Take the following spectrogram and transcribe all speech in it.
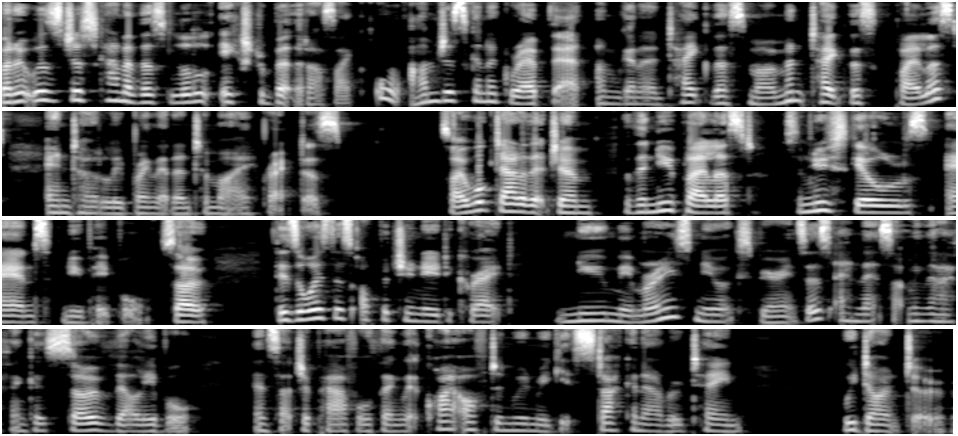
But it was just kind of this little extra bit that I was like, oh, I'm just going to grab that. I'm going to take this moment, take this playlist, and totally bring that into my practice. So I walked out of that gym with a new playlist, some new skills, and new people. So there's always this opportunity to create new memories, new experiences, and that's something that I think is so valuable and such a powerful thing that quite often when we get stuck in our routine, we don't do.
